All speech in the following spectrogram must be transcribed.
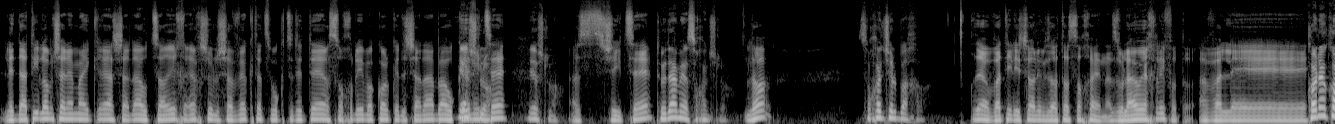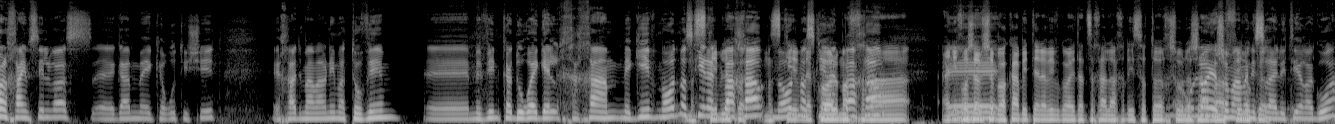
לדעתי, לא משנה מה יקרה השנה, הוא צריך איכשהו לשווק את עצמו קצת יותר, סוכנים הכל, כדי שנה הבאה הוא כן יש לו. יצא. יש לו. אז שיצא. אתה יודע מי הסוכן שלו? לא? סוכן של בכר. זהו, באתי לשאול אם זה אותו סוכן, אז אולי הוא יחליף אותו. אבל... אה, קודם כל, חיים סילבס, אה, גם מהיכרות אישית, אחד מהמאמנים הטובים, אה, מבין כדורגל, חכם, מגיב, מאוד מזכיר את בכר, מאוד מזכיר את בכר. אני אה, חושב שמכבי תל אביב גם הייתה צריכה להכניס אותו איכשהו הוא לשם. לא יהיה שם מאמן ישראלי, תהיה רגוע.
